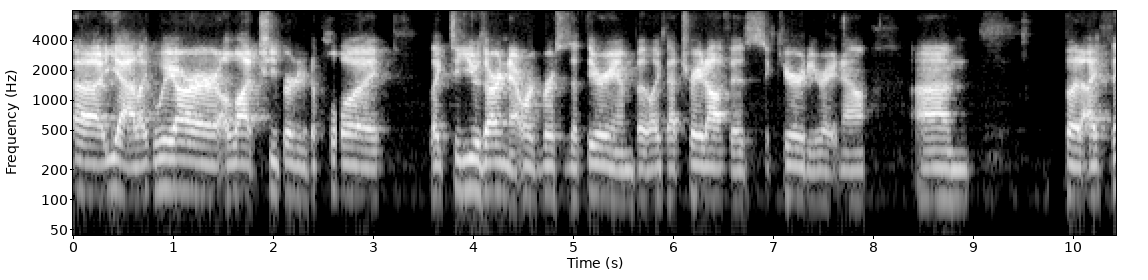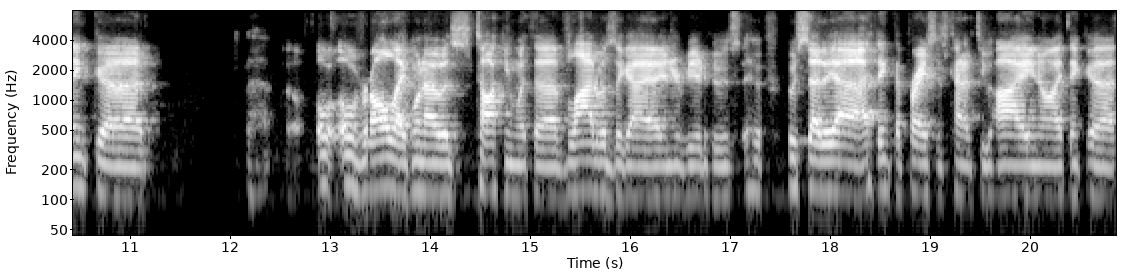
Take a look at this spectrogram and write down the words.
uh, yeah, like we are a lot cheaper to deploy, like to use our network versus Ethereum. But like that trade off is security right now. Um, but I think. Uh, overall, like when I was talking with uh, Vlad was the guy I interviewed who's who, who said, yeah, I think the price is kind of too high. You know, I think uh,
